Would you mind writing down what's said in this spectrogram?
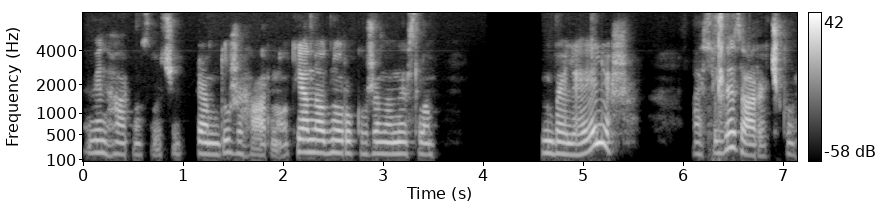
Він гарно звучить, прям дуже гарно. От я на одну руку вже нанесла Белі Еліш, а сюди зарочку.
